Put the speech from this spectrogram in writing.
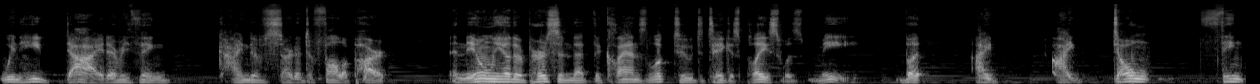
when he died, everything kind of started to fall apart and the only other person that the clans looked to to take his place was me. But I, I don't think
